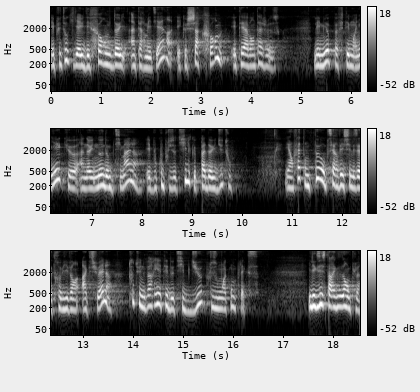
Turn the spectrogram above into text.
mais plutôt qu'il y a eu des formes d'œil intermédiaires et que chaque forme était avantageuse. Les myopes peuvent témoigner qu'un œil non optimal est beaucoup plus utile que pas d'œil du tout. Et en fait, on peut observer chez les êtres vivants actuels toute une variété de types d'yeux plus ou moins complexes. Il existe par exemple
